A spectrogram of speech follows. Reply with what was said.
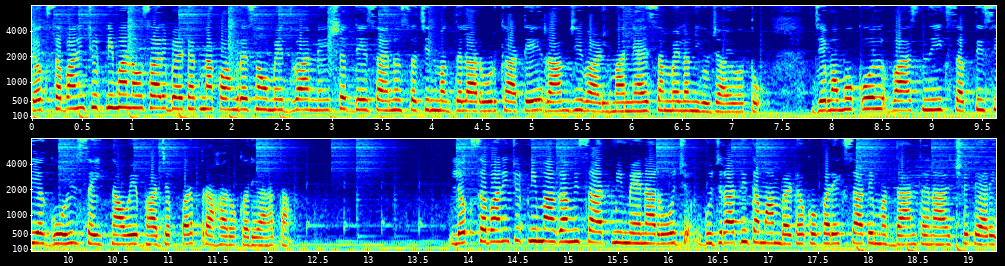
લોકસભાની ચૂંટણીમાં નવસારી બેઠકના કોંગ્રેસના ઉમેદવાર નૈશદ દેસાઈનું સચિન મગદલા રોડ ખાતે રામજીવાડીમાં ન્યાય સંમેલન યોજાયો હતો, જેમાં મુકુલ વાસનિક શક્તિસિંહ ગોહિલ સહિતનાઓએ ભાજપ પર પ્રહારો કર્યા હતા. લોકસભાની ચૂંટણીમાં આગામી સાતમી મેના રોજ ગુજરાતની તમામ બેઠકો પર એકસાથે મતદાન થનાર છે, ત્યારે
